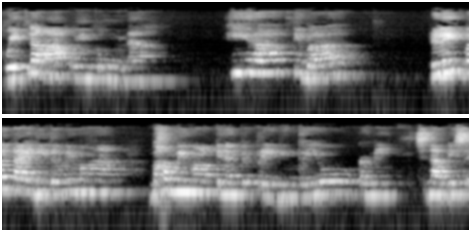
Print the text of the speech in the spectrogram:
wait lang ah, kunin ko muna. Hirap, di ba? Relate ba tayo dito? May mga, baka may mga pinagpe-pray din kayo. Or may sinabi sa,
